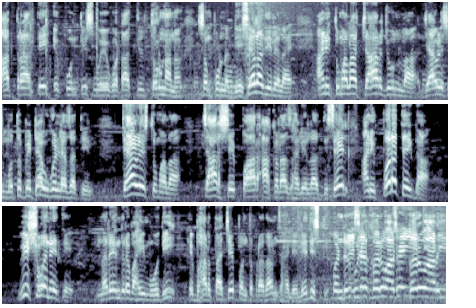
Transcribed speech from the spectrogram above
अठरा ते एकोणतीस वयोगटातील तरुणानं संपूर्ण देशाला दिलेला आहे. आणि तुम्हाला चार जूनला ज्यावेळेस मतपेट्या उघडल्या जातील त्यावेळेस तुम्हाला चारशे पार आकडा झालेला दिसेल. आणि परत एकदा विश्वनेते नरेंद्रभाई मोदी हे भारताचे पंतप्रधान झालेले दिसतील. पंढरपूरच्या करवाढ करवाढी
